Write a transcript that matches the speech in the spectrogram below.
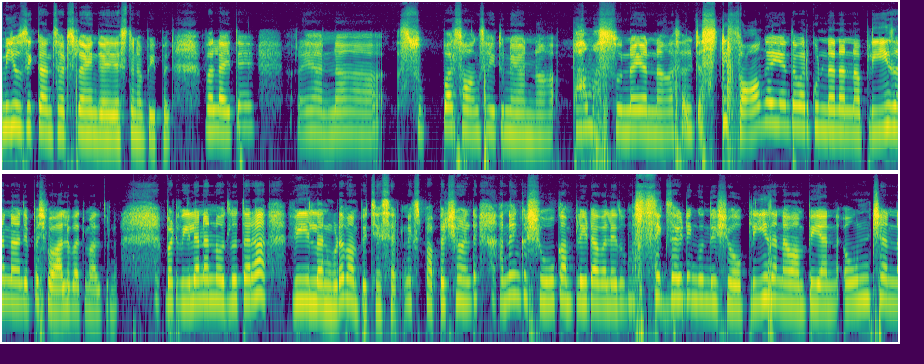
మ్యూజిక్ కన్సర్ట్స్లో ఎంజాయ్ చేస్తున్న పీపుల్. వాళ్ళైతే అరే అన్న సూపర్ సాంగ్స్ అవుతున్నాయి అన్నా అప్పా మస్తు ఉన్నాయి అసలు జస్ట్ సాంగ్ అయ్యేంత వరకు ఉండనన్న ప్లీజ్ అన్న అని చెప్పేసి వాళ్ళు బతిమాలుతున్నారు. బట్ వీళ్ళని నన్ను వదులుతారా? వీళ్ళని కూడా పంపించేశారు. నెక్స్ట్ పప్పెట్ షో అంటే అన్న ఇంకా షో కంప్లీట్ అవ్వలేదు. మస్తు ఎగ్జైటింగ్ ఉంది షో ప్లీజ్ అన్న పంపి అన్న ఉంచన్న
